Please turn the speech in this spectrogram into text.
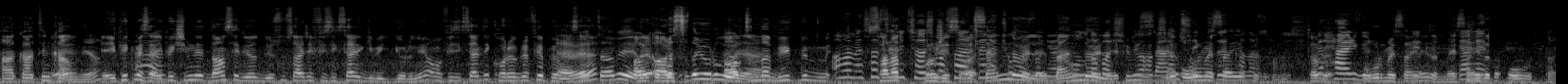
takatin Evet. kalmıyor. Ya İpek mesela, Ha. İpek şimdi dans ediyor diyorsun sadece fiziksel gibi görünüyor ama fiziksel değil koreografi yapıyor Evet mesela. abi Ar- kafası da yoruluyor Altında yani. büyük bir Ama mesela Sanat senin çalışma projesi var. Sen çok de öyle, yani. ben de öyle. Hepimiz de over 8'e mesai yapıyoruz. Tabii. Ve her gün. Over mesai neyse mesai Yani- zaten overtime.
